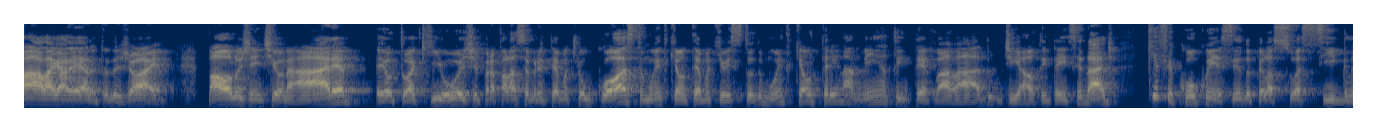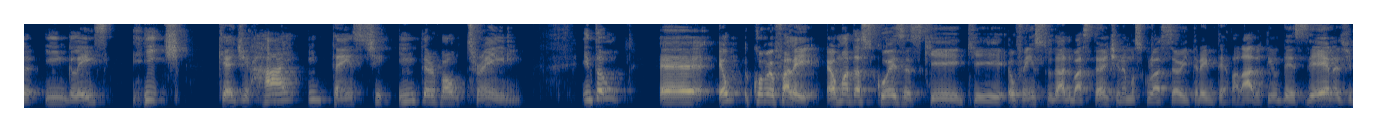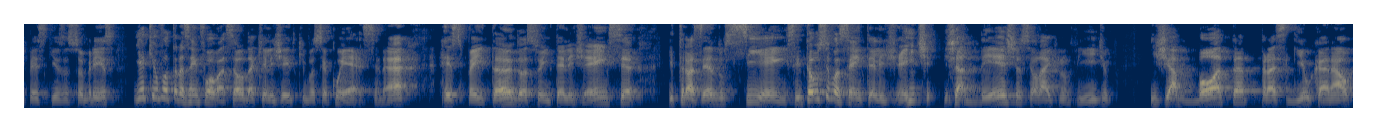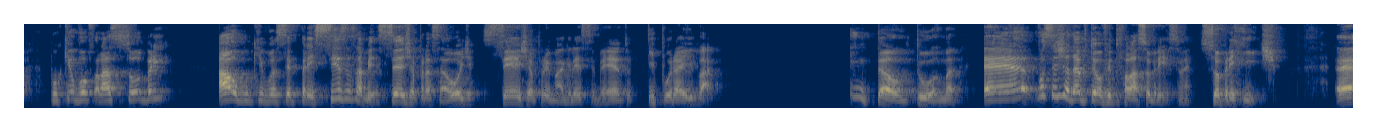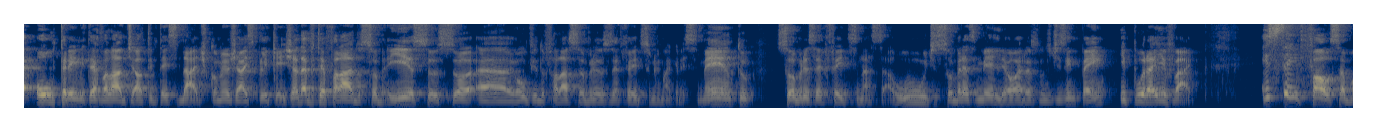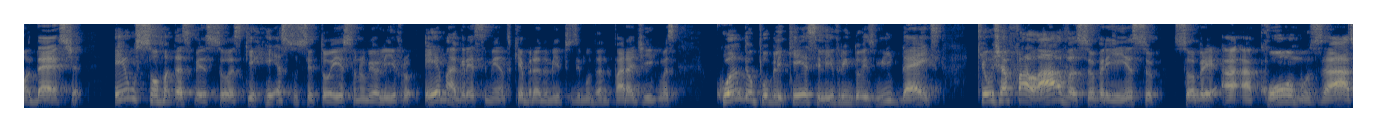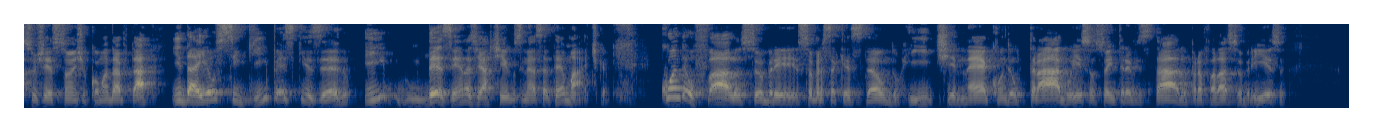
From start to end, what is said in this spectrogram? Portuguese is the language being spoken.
Fala galera, tudo jóia? Paulo Gentil na área. Eu tô aqui hoje para falar sobre um tema que eu gosto muito, que é um tema que eu estudo muito, que é o treinamento intervalado de alta intensidade, que ficou conhecido pela sua sigla em inglês HIIT, que é de High Intensity Interval Training. Então, é, eu, como eu falei, é uma das coisas que, que eu venho estudando bastante né, musculação e treino intervalado. Eu tenho dezenas de pesquisas sobre isso. E aqui eu vou trazer informação daquele jeito que você conhece, né? Respeitando a sua inteligência e trazendo ciência. Então, se você é inteligente, já deixa o seu like no vídeo e já bota para seguir o canal, porque eu vou falar sobre algo que você precisa saber, seja para a saúde, seja para o emagrecimento e por aí vai. Então, turma, é, você já deve ter ouvido falar sobre isso, né? Sobre HIIT. É, ou treino intervalado de alta intensidade, como eu já expliquei. Já deve ter falado sobre isso, so, é, ouvido falar sobre os efeitos no emagrecimento, sobre os efeitos na saúde, sobre as melhoras no desempenho e por aí vai. E sem falsa modéstia, eu sou uma das pessoas que ressuscitou isso no meu livro Emagrecimento, Quebrando Mitos e Mudando Paradigmas, quando eu publiquei esse livro em 2010 que eu já falava sobre isso, sobre a, a, como usar, sugestões de como adaptar, e daí eu segui pesquisando e dezenas de artigos nessa temática. Quando eu falo sobre, sobre essa questão do HIT, né, quando eu trago isso, eu sou entrevistado para falar sobre isso,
